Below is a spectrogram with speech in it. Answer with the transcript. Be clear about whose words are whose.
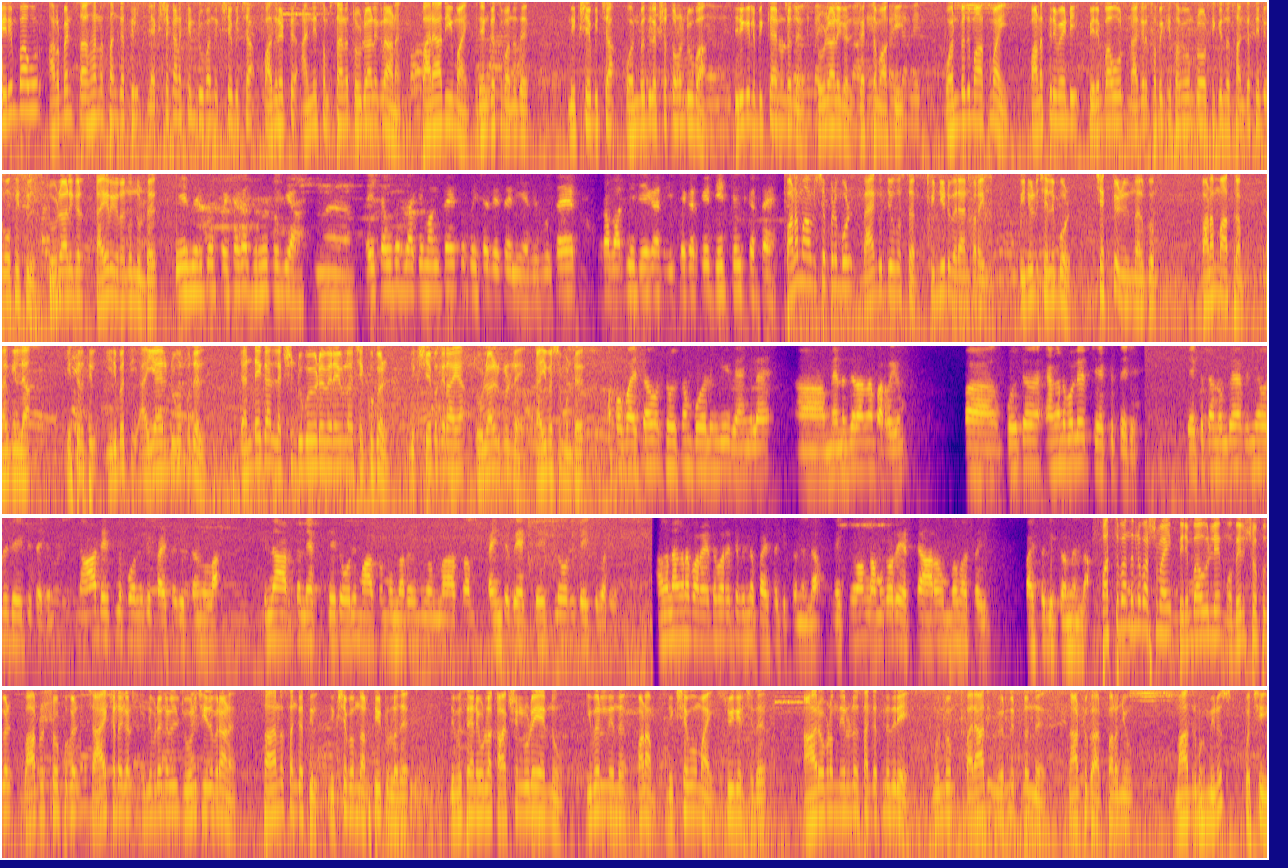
Speaker 1: Perumbavoor urban സഹകരണ സംഘത്തിൽ ലക്ഷക്കണക്കിന് രൂപ നിക്ഷേപിച്ച പതിനെട്ട് അന്യസംസ്ഥാന തൊഴിലാളികളാണ് പരാതിയുമായി രംഗത്ത് വന്നത്. നിക്ഷേപിച്ച ഒൻപത് ലക്ഷത്തോളം രൂപ തിരികെ ലഭിക്കാനുണ്ടെന്ന് തൊഴിലാളികൾ വ്യക്തമാക്കി. ഒൻപത് മാസമായി പണത്തിനു വേണ്ടി പെരുമ്പാവൂർ നഗരസഭയ്ക്ക് സമീപം പ്രവർത്തിക്കുന്ന സംഘത്തിന്റെ ഓഫീസിൽ തൊഴിലാളികൾ
Speaker 2: കയറി ഇറങ്ങുന്നുണ്ട്.
Speaker 1: പണം ആവശ്യപ്പെടുമ്പോൾ ബാങ്ക് ഉദ്യോഗസ്ഥർ പിന്നീട് വരാൻ പറയും. പിന്നീട് ചെല്ലുമ്പോൾ ചെക്ക് എഴുതി നൽകും. പണം മാത്രം നൽകില്ല. ഇത്തരത്തിൽ ഇരുപത്തി അയ്യായിരം രൂപ മുതൽ രണ്ടേകാൽ ലക്ഷം രൂപയുടെ വരെയുള്ള ചെക്കുകൾ നിക്ഷേപകരായ തൊഴിലാളികളുടെ കൈവശമുണ്ട്.
Speaker 3: അപ്പോൾ പൈസ ചോദിക്കാൻ പോയില്ലെങ്കിൽ ബാങ്കിലെ മാനേജറാന്ന് പറയും. പോയിട്ട് അങ്ങനെ പോലെ ചെക്ക് തരും. ചെക്ക് തന്നുമ്പോൾ പിന്നെ ഒരു ഡേറ്റ് തരും. ആ ഡേറ്റിൽ പോയില്ലെങ്കിൽ പൈസ കിട്ടാനുള്ള. പിന്നെ അടുത്ത നെക്സ്റ്റ് ഡേറ്റ് ഒരു മാസം ഒന്നര മാസം അതിന്റെ ബാക്ക് ഡേറ്റിൽ ഒരു ഡേറ്റ് പറയും. അങ്ങനെ അങ്ങനെ പറയട്ടെ പറയട്ടെ പിന്നെ പൈസ കിട്ടുന്നില്ല. മാക്സിമം നമുക്ക് ഒരു എട്ട് ആറ് ഒമ്പത് മാസമായി പൈസ കിട്ടുന്നില്ല.
Speaker 1: പത്ത് പന്ത്രണ്ട് വർഷമായി പെരുമ്പാവൂരിലെ മൊബൈൽ ഷോപ്പുകൾ ബാർബർ ഷോപ്പുകൾ ചായക്കടകൾ എന്നിവിടങ്ങളിൽ ജോലി ചെയ്തവരാണ് സഹകരണ സംഘത്തിൽ നിക്ഷേപം നടത്തിയിട്ടുള്ളത്. ദിവസേനയുള്ള കളക്ഷനിലൂടെയായിരുന്നു ഇവരിൽ നിന്ന് പണം നിക്ഷേപവുമായി സ്വീകരിച്ചത്. ആരോപണം നേരിടുന്ന സംഘത്തിനെതിരെ മുൻപും പരാതി ഉയർന്നിട്ടുണ്ടെന്ന് നാട്ടുകാർ പറഞ്ഞു. മാതൃഭൂമി ന്യൂസ് കൊച്ചി.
